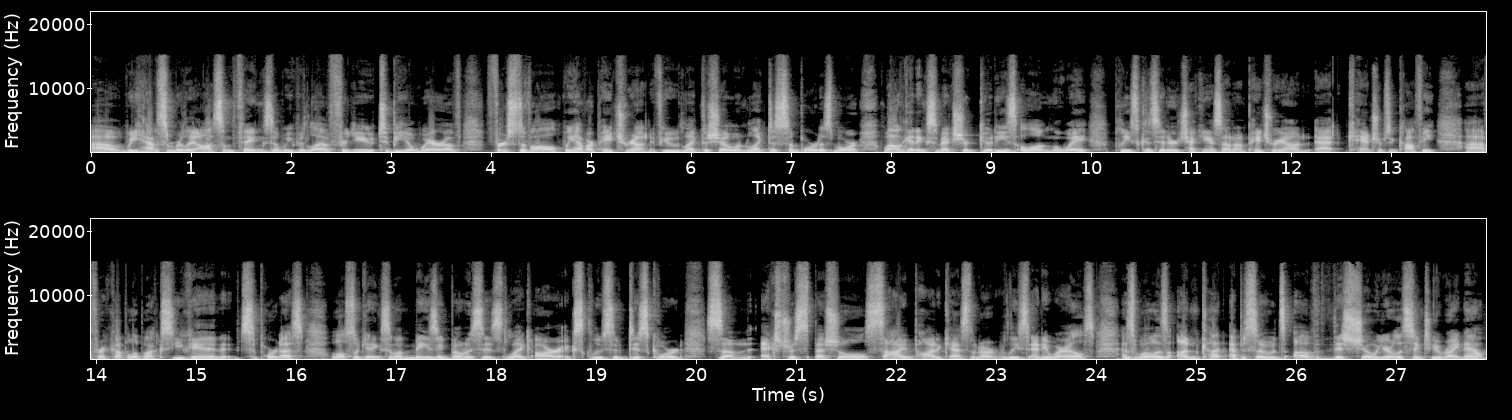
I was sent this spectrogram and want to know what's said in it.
Uh, we have some really awesome things that we would love for you to be aware of. First of all, we have our Patreon. If you like the show and would like to support us more while getting some extra goodies along the way, please consider checking us out on Patreon at Cantrips and Coffee. Uh, for a couple of bucks, you can support us while also getting some amazing bonuses like our exclusive Discord, some extra special side podcasts that aren't released anywhere else, as well as uncut episodes of this show you're listening to right now.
